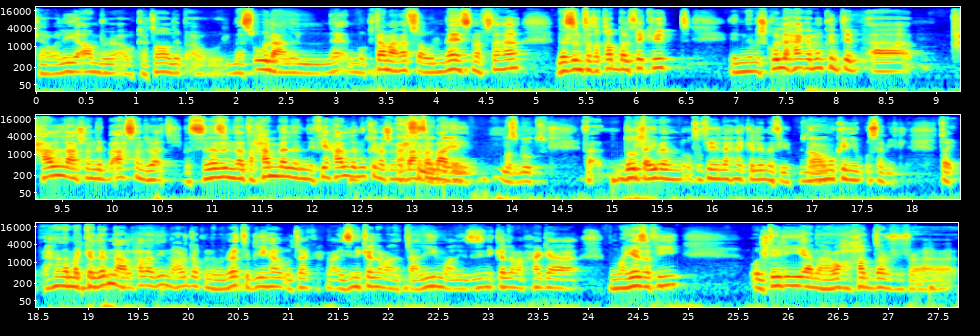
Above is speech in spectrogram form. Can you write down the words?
كولي أمر أو كطالب أو المسؤول عن المجتمع نفسه أو الناس نفسها لازم تتقبل فكرة إن مش كل حاجة ممكن تبقى حل عشان نبقى أحسن دلوقتي بس لازم نتحمل إن في حل ممكن عشان نبقى أحسن, قدام. بعدين مظبوط فدول تقريبا النقطتين اللي إحنا اتكلمنا فيهم إن هو آه. ممكن يبقوا سبيل طيب إحنا لما اتكلمنا على الحلقة دي النهارده كنا بنرتب ليها وقلت لك إحنا عايزين نتكلم عن التعليم وعايزين نتكلم عن حاجة مميزة فيه قلت لي أنا هروح أحضر آه،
